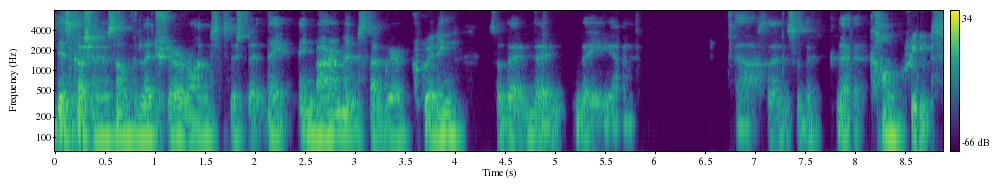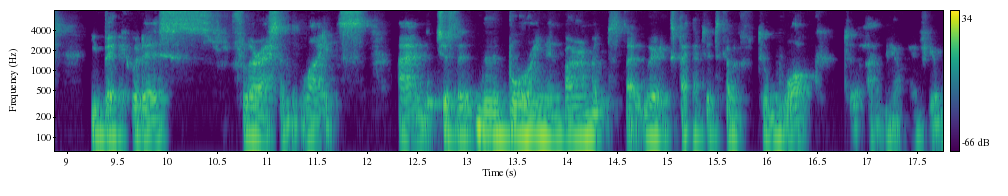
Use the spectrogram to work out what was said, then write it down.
discussion in some of the literature around just the, the environments that we're creating. So the the the um, uh, so, the, so the, the concrete, ubiquitous, fluorescent lights, and just the, the, boring environment that we're expected to kind of to walk to, um, you know, if you're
